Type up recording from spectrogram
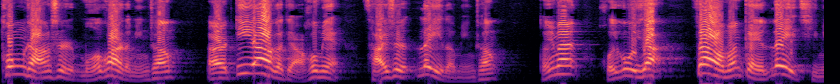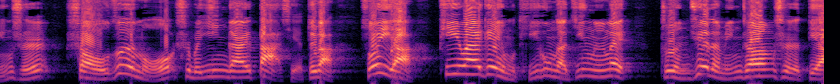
通常是模块的名称，而第二个点后面才是类的名称。同学们回顾一下，在我们给类起名时，首字母是不是应该大写，对吧？所以啊，Pygame 提供的精灵类准确的名称是点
